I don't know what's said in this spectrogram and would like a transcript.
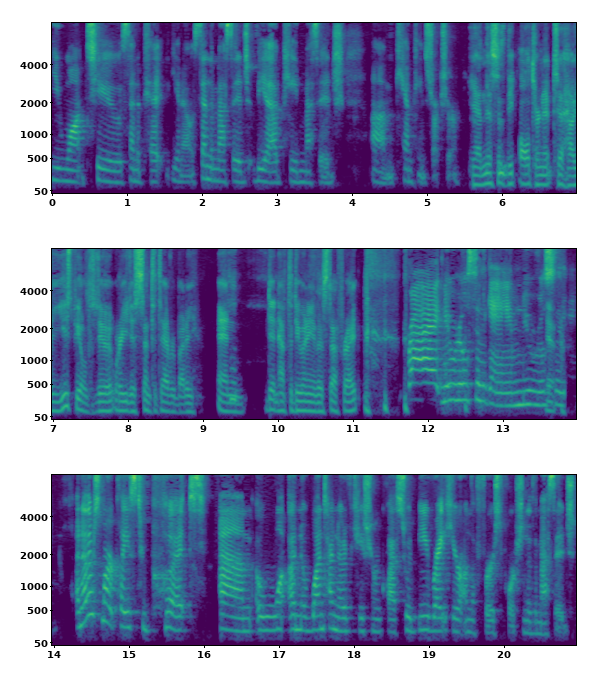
you want to send a pit, you know, send a message via paid message um, campaign structure. Yeah, and this is the alternate to how you used to be able to do it, where you just sent it to everybody and mm-hmm. didn't have to do any of this stuff, right? right. New rules to the game. New rules yeah. to the game. Another smart place to put um, a, one, a one-time notification request would be right here on the first portion of the message,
